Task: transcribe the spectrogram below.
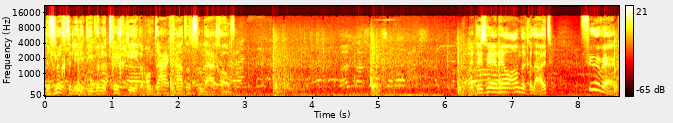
De vluchtelingen die willen terugkeren, want daar gaat het vandaag over. Het is weer een heel ander geluid. Vuurwerk.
